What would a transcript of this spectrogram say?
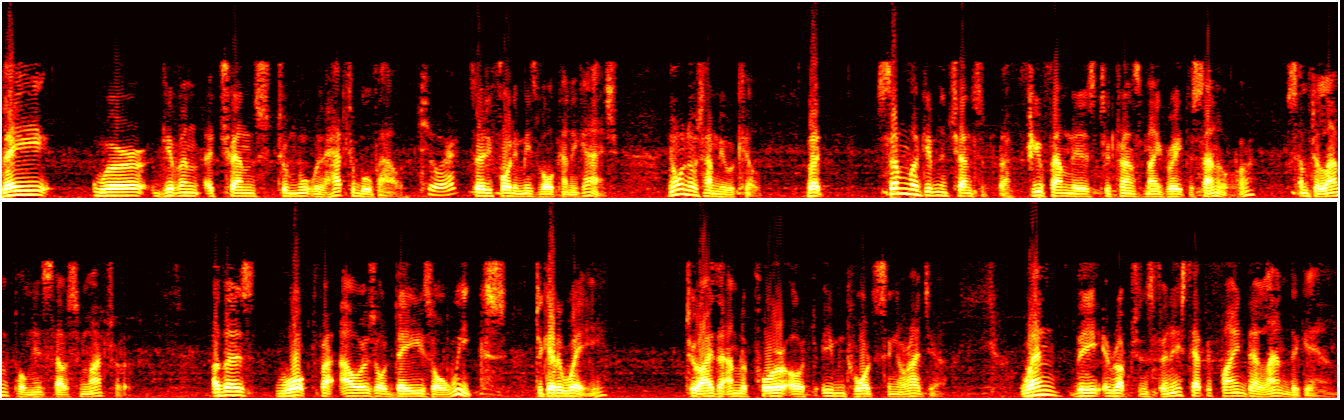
they were given a chance to move, well, had to move out. Sure. 30, 40 meters of volcanic ash. No one knows how many were killed. But some were given a chance, a few families, to transmigrate to Sanur, some to Lampung in South Sumatra. Others walked for hours or days or weeks to get away to either Amlapur or even towards Singaraja. When the eruptions finished, they had to find their land again.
